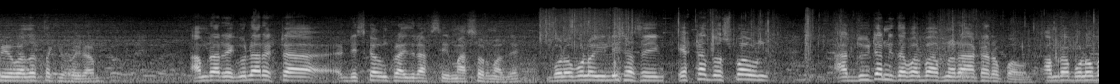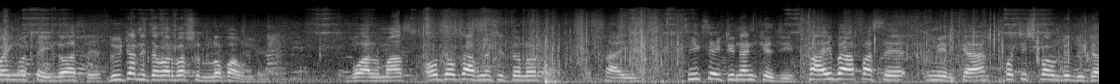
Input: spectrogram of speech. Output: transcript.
প্রিয় বাজার থেকে হইলাম আমরা রেগুলার একটা ডিসকাউন্ট প্রাইস রাখছি মাছের মাঝে। বড় বড় ইলিশ আছে, একটা দশ পাউন্ড আর দুইটা নিতে পারবা আপনারা আঠারো পাউন্ড আমরা বড় বাইং হচ্ছে ইলো আছে, দুইটা নিতে পারবা ষোলো পাউন্ডে বোয়াল মাছ ও দোকা আপনার শীতলর সাইজ সিক্স এইটি নাইন কেজি। ফাইভ আপ আছে মির্কা, পঁচিশ পাউন্ডে দুইটা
